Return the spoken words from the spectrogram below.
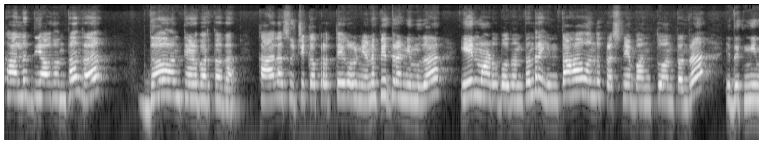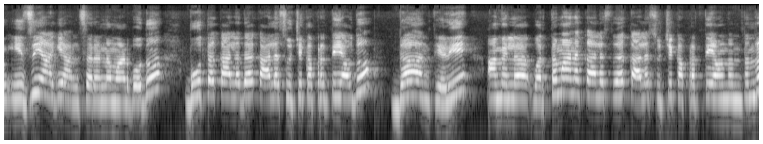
ಕಾಲದ ಯಾವ್ದು ಅಂತಂದ್ರ ದ ಅಂತ ಹೇಳಿ ಬರ್ತದ ಕಾಲ ಸೂಚಕ ಪ್ರತ್ಯಯಗಳು ನೆನಪಿದ್ರೆ ನಿಮ್ಗೆ ಏನು ಮಾಡ್ಬೋದು ಅಂತಂದ್ರೆ ಇಂತಹ ಒಂದು ಪ್ರಶ್ನೆ ಬಂತು ಅಂತಂದ್ರೆ ಇದಕ್ಕೆ ನೀವು ಈಸಿಯಾಗಿ ಆನ್ಸರ್ ಅನ್ನ ಮಾಡ್ಬೋದು. ಭೂತಕಾಲದ ಕಾಲ ಸೂಚಕ ಪ್ರತ್ಯಯ ಯಾವುದು? ದ ಅಂತ ಹೇಳಿ ಆಮೇಲೆ ವರ್ತಮಾನ ಕಾಲದ ಕಾಲ ಸೂಚಕ ಪ್ರತ್ಯಯ ಯಾವ್ದು ಅಂತಂದ್ರ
